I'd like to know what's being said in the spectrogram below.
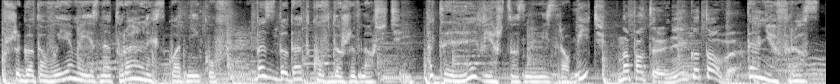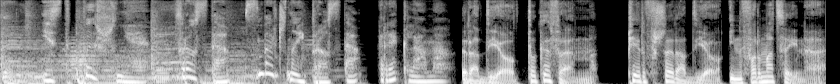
Przygotowujemy je z naturalnych składników, bez dodatków do żywności. A ty wiesz, co z nimi zrobić? Na patelni gotowe. Dania Frosty. Jest pysznie. Frosta. Smaczna i prosta. Reklama. Radio TOK FM. Pierwsze radio informacyjne.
